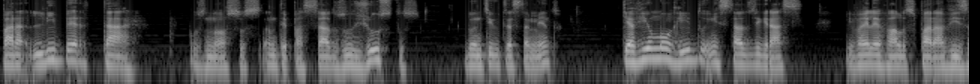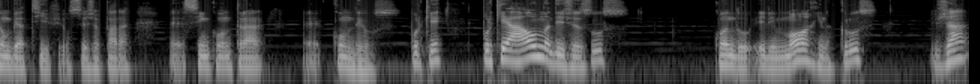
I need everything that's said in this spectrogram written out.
para libertar os nossos antepassados, os justos do Antigo Testamento, que haviam morrido em estado de graça, e vai levá-los para a visão beatível, ou seja, para eh, se encontrar é, com Deus. Por quê? Porque a alma de Jesus, quando ele morre na cruz, já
